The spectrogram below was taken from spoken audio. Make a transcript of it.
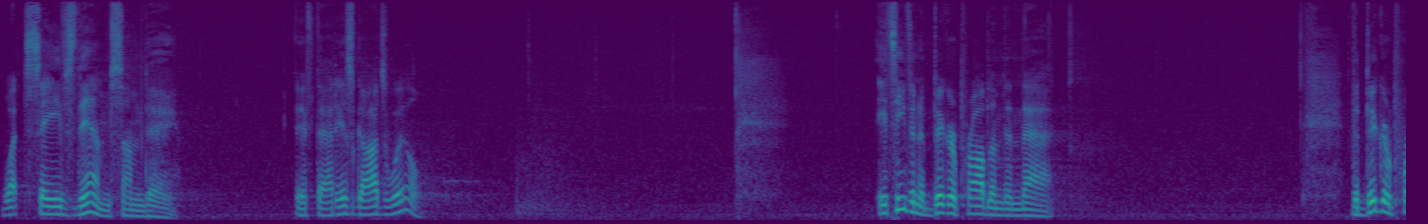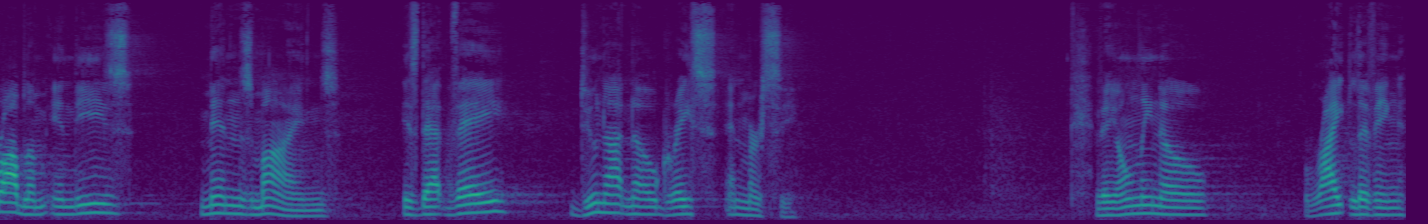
what saves them someday, if that is God's will. It's even a bigger problem than that. The bigger problem in these men's minds is that they do not know grace and mercy. They only know right living,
